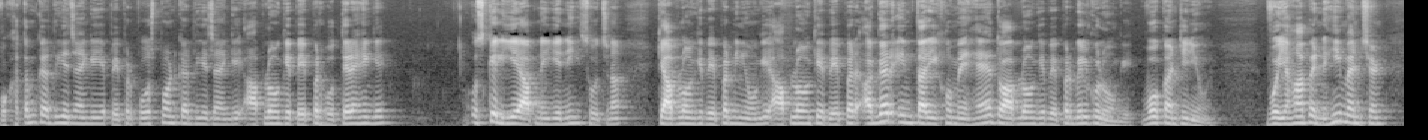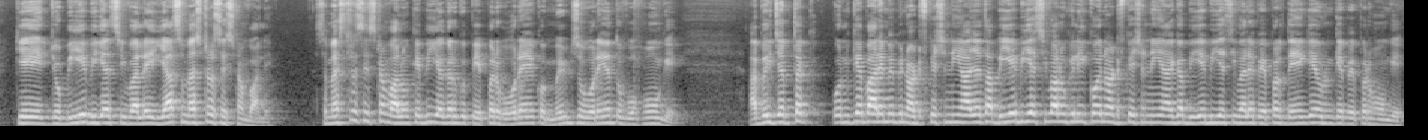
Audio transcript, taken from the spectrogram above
वो ख़त्म कर दिए जाएँगे, या पेपर पोस्टपोन कर दिए जाएँगे, आप लोगों के पेपर होते रहेंगे। उसके लिए आपने ये नहीं सोचना कि आप लोगों के पेपर नहीं होंगे। आप लोगों के पेपर अगर इन तारीखों में हैं तो आप लोगों के पेपर बिल्कुल होंगे। वो कंटिन्यू है। वो यहाँ पर नहीं मैंशन कि जो B A B S C वाले या सेमेस्टर सिस्टम वाले सेमेस्टर सिस्टम वालों के भी अगर कोई पेपर हो रहे हैं, कोई मिड्स हो रहे हैं तो वो होंगे। अभी जब तक उनके बारे में भी नोटिफिकेशन नहीं आ जाता B A B S C वालों के लिए कोई नोटिफिकेशन नहीं आएगा। B A B S C वाले पेपर देंगे और उनके पेपर होंगे।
